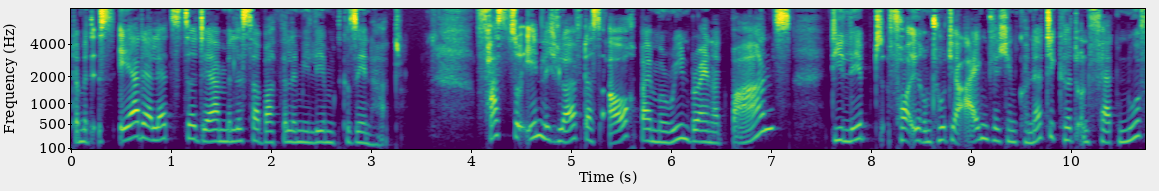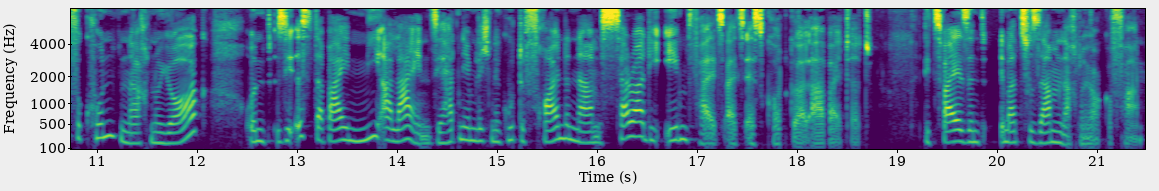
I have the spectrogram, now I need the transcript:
Damit ist er der Letzte, der Melissa Bartholomew lebend gesehen hat. Fast so ähnlich läuft das auch bei Maureen Brainerd Barnes. Die lebt vor ihrem Tod ja eigentlich in Connecticut und fährt nur für Kunden nach New York. Und sie ist dabei nie allein. Sie hat nämlich eine gute Freundin namens Sarah, die ebenfalls als Escort Girl arbeitet. Die zwei sind immer zusammen nach New York gefahren.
